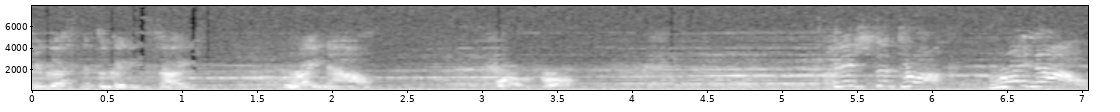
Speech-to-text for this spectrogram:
You guys need to get inside. Right now. What was wrong? Finish the truck! Right now!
